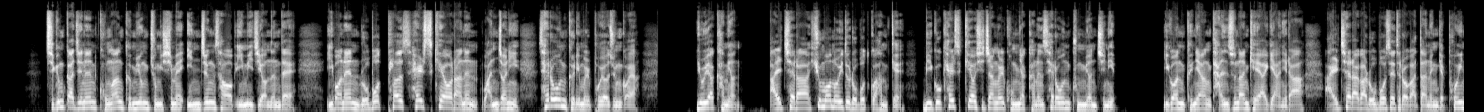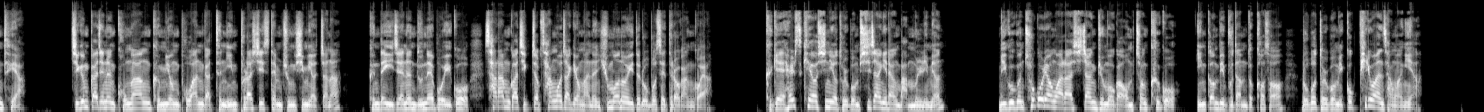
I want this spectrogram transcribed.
지금까지는 공항 금융 중심의 인증 사업 이미지였는데 이번엔 로봇 플러스 헬스케어라는 완전히 새로운 그림을 보여준 거야. 요약하면 알체라 휴머노이드 로봇과 함께 미국 헬스케어 시장을 공략하는 새로운 국면 진입. 이건 그냥 단순한 계약이 아니라 알체라가 로봇에 들어갔다는 게 포인트야. 지금까지는 공항, 금융, 보안 같은 인프라 시스템 중심이었잖아? 근데 이제는 눈에 보이고 사람과 직접 상호작용하는 휴머노이드 로봇에 들어간 거야. 그게 헬스케어 시니어 돌봄 시장이랑 맞물리면? 미국은 초고령화라 시장 규모가 엄청 크고 인건비 부담도 커서 로봇 돌봄이 꼭 필요한 상황이야.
